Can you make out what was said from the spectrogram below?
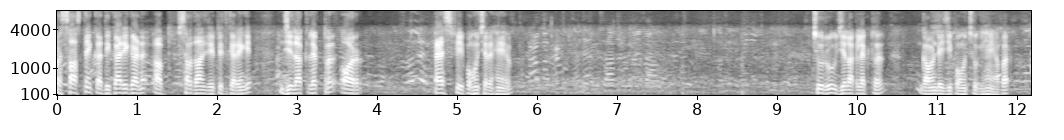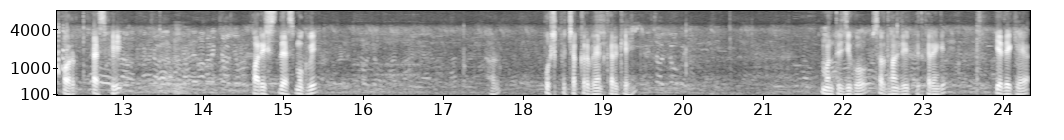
प्रशासनिक अधिकारीगण अब श्रद्धांजलि अर्पित करेंगे। जिला कलेक्टर और एसपी पहुँच रहे हैं। चूरू जिला कलेक्टर गावंडे जी पहुँच चुके हैं यहाँ पर और एसपी पारिश देशमुख भी और पुष्प चक्र भेंट करके मंत्री जी को श्रद्धांजलि अर्पित करेंगे। ये देखिए,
